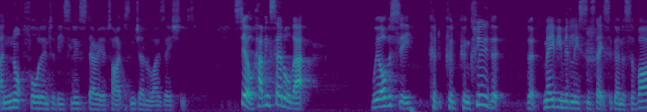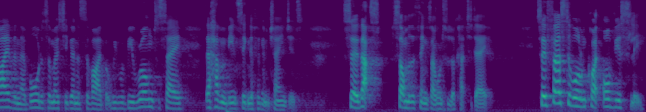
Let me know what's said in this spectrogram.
and not fall into these loose stereotypes and generalizations. Still, having said all that, we obviously could, could conclude that, that maybe Middle Eastern states are going to survive and their borders are mostly going to survive, but we would be wrong to say there haven't been significant changes. So that's some of the things I want to look at today. So first of all, and quite obviously,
